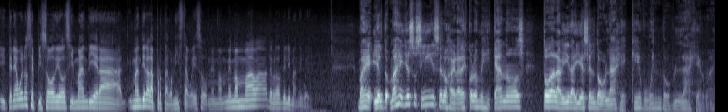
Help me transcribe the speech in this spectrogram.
y- y tenía buenos episodios. Y Mandy era. Mandy era la protagonista, güey. Eso me, mam- me mamaba de verdad Billy y Mandy, güey. Maje, y el maje, yo eso sí, se los agradezco a los mexicanos toda la vida y es el doblaje. Qué buen doblaje, maje.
